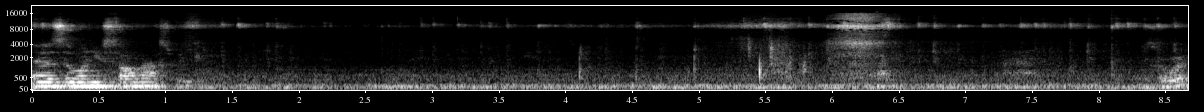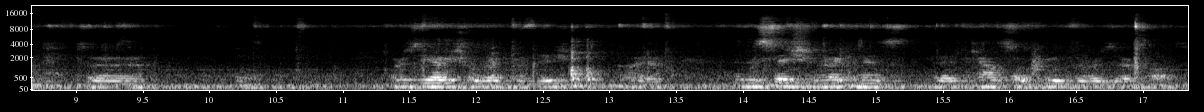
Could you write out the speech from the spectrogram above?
as the one you saw last week. So what, uh, where's the actual recommendation? Oh, yeah. The station recommends that council approve the reserve policy.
